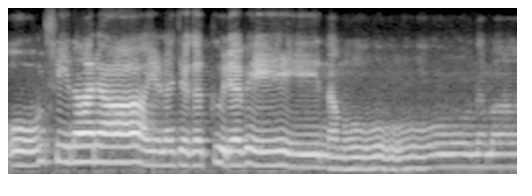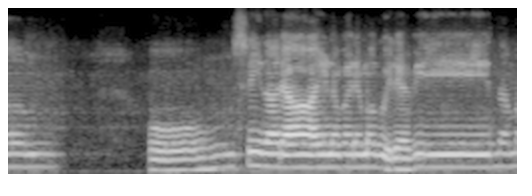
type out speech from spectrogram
ഓം ശ്രീനാരായണ ജഗദ്ഗുരവേ നമോ നമ. ഓം ശ്രീനാരായണ പരമഗുരവേ നമ.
